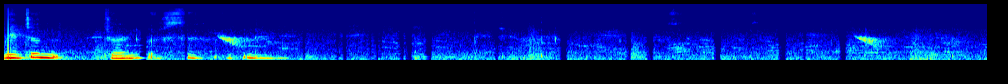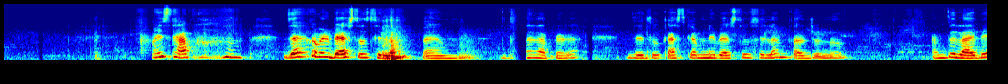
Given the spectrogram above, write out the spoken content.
বিজন জয়েন করছে আমি সাপ, যাই হোক আমি ব্যস্ত ছিলাম জানেন আপনারা, যেহেতু কাজ কাম নিয়ে ব্যস্ত ছিলাম, তার জন্য আমি তো লাইভে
